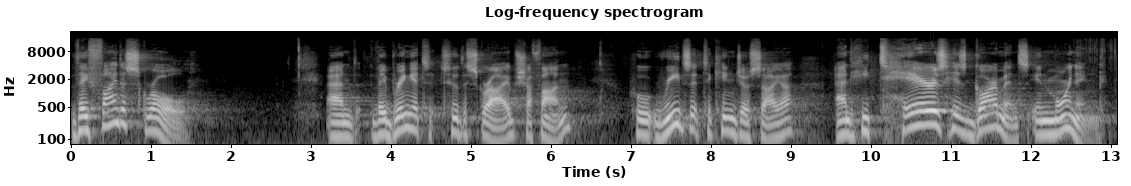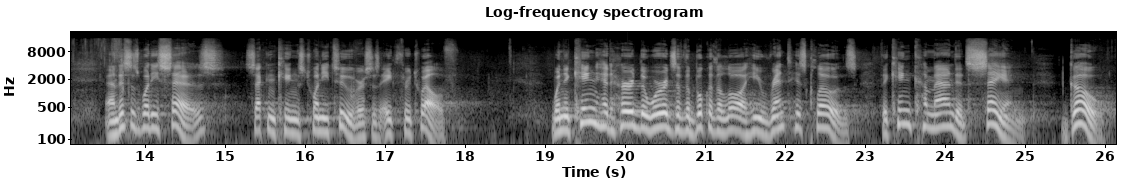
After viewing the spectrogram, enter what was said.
They find a scroll and they bring it to the scribe, Shaphan, who reads it to King Josiah and he tears his garments in mourning. And this is what he says 2 Kings 22, verses 8 through 12. When the king had heard the words of the book of the law, he rent his clothes. The king commanded, saying, Go,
